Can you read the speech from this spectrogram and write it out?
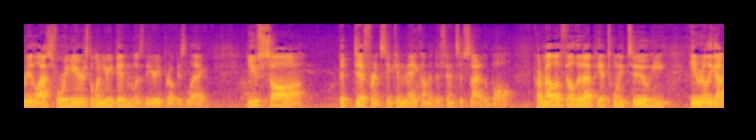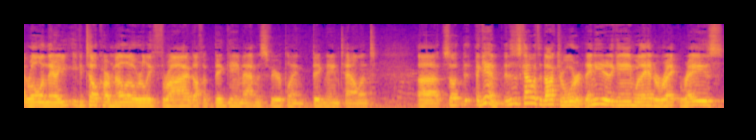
three of the last four years. The one year he didn't was the year he broke his leg. You saw the difference he can make on the defensive side of the ball. Carmelo filled it up. He had 22. He he really got rolling there. You, you could tell Carmelo really thrived off a big game atmosphere, playing big name talent. Uh, so th- again, this is kind of what the doctor ordered. They needed a game where they had to ra- raise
